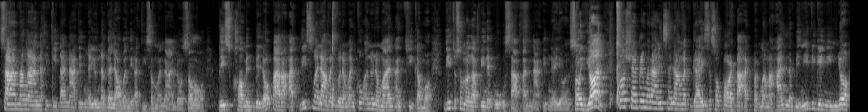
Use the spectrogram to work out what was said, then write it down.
sa mga nakikita natin ngayon na galawan ni Atisa Manalo? So, please comment below para at least malaman ko naman kung ano naman ang chika mo dito sa mga pinag-uusapan natin ngayon. So, yon So, syempre maraming salamat guys sa suporta at pagmamahal na binibigay ninyo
